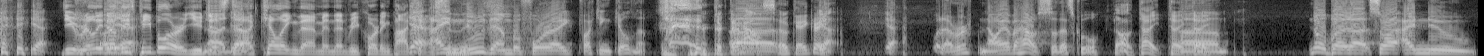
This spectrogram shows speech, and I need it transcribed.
yeah Do you really Oh, know yeah. these people or are you No, just uh, killing them and then recording podcasts? yeah i knew them before i fucking killed them Took their house. Okay, great. yeah yeah whatever now i have a house so that's cool Oh, tight, tight, tight. Um, no, but uh, so I, I knew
